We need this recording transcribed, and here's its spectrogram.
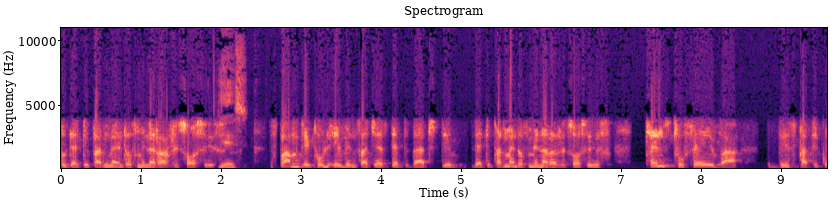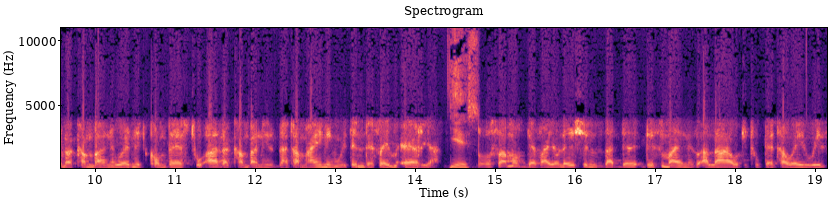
to the Department of Mineral Resources. Yes. Some people even suggested that the, the Department of Mineral Resources tends to favor this particular company when it compares to other companies that are mining within the same area. Yes. So some of the violations that the, this mine is allowed to get away with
